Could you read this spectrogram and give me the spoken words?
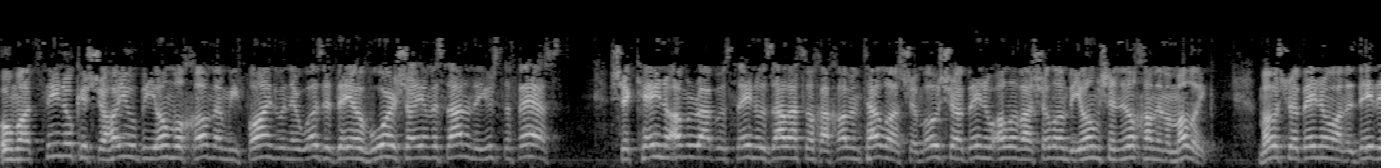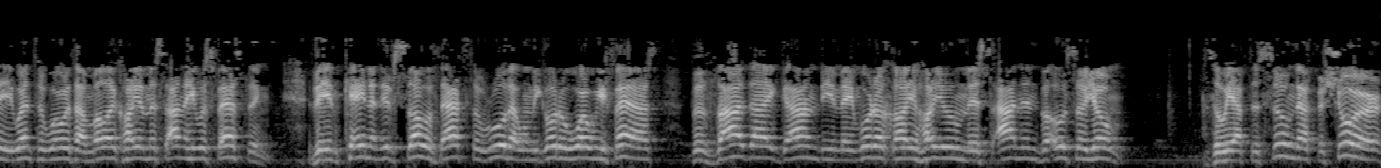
Umatzinu kishahayu biyom and we find when there was a day of war, shayim esanim, they used to fast. Shekein Amar Rabbi Seinu Zalas Chachamim tell us Shemoshe Rabbeinu Olav Hashalom Shenilcham Im Amalek. Moshe Rabbeinu on the day that he went to war with Amalek Hayim Misana he was fasting. The Imkain and if so, if that's the rule that when we go to war we fast, Bevadai Gam B'Yimei Mordechai Hayu Misanin Yom. So we have to assume that for sure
